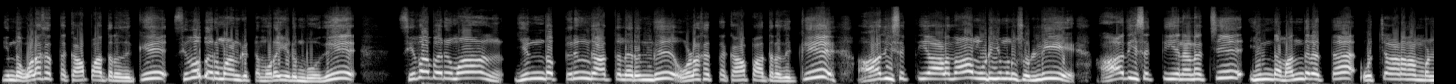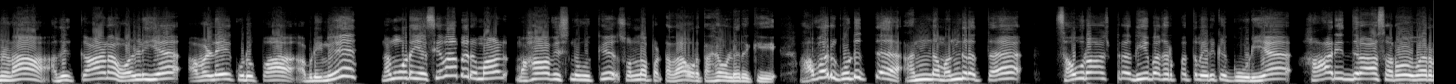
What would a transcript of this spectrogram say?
இந்த உலகத்தை காப்பாத்துறதுக்கு சிவபெருமான் கிட்ட முறையிடும் போது சிவபெருமான் இந்த பெருங்காத்திலிருந்து உலகத்தை காப்பாத்துறதுக்கு ஆதிசக்தியால தான் முடியும்னு சொல்லி ஆதிசக்தியை நினைச்சு இந்த மந்திரத்தை உச்சாரணம் பண்ணுனா அதுக்கான வழிய அவளே கொடுப்பா அப்படின்னு நம்முடைய சிவபெருமான் மகாவிஷ்ணுவுக்கு சொல்லப்பட்டதா ஒரு தகவல் இருக்கு. அவர் கொடுத்த அந்த மந்திரத்தை சௌராஷ்டிர தீபகற்பத்தில் இருக்கக்கூடிய ஹாரித்ரா சரோவர்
